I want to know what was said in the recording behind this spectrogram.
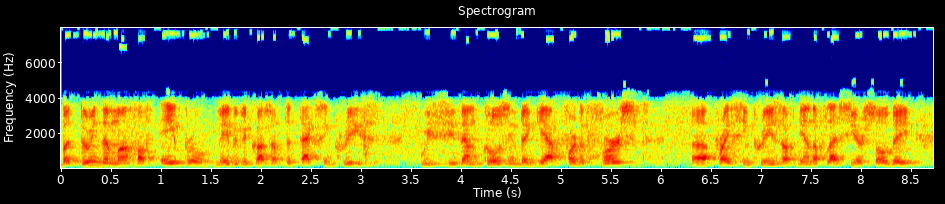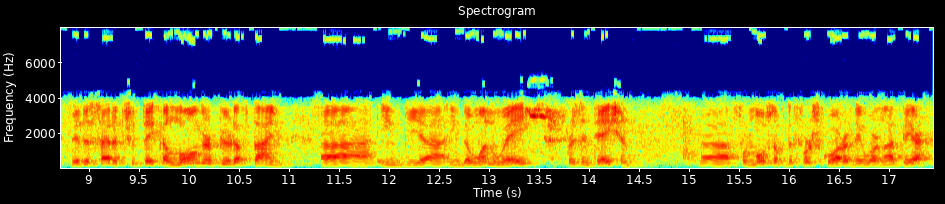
But during the month of April, maybe because of the tax increase, we see them closing the gap for the first uh, price increase of the end of last year. So they they decided to take a longer period of time uh, in the uh in the one-way presentation. Uh, for most of the first quarter, they were not there.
